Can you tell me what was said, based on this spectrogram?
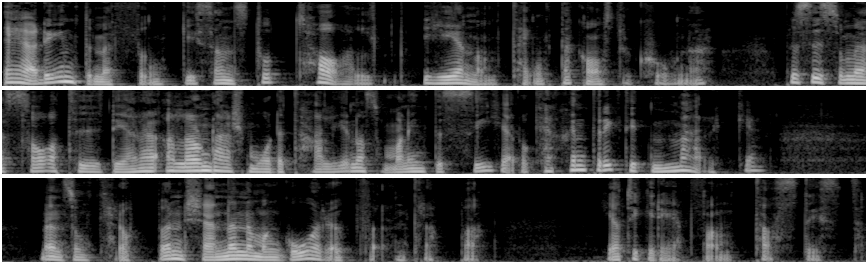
är det inte med funkisens totalt genomtänkta konstruktioner? Precis som jag sa tidigare, alla de där små detaljerna som man inte ser och kanske inte riktigt märker. Men som kroppen känner när man går upp för en trappa. Jag tycker det är fantastiskt.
